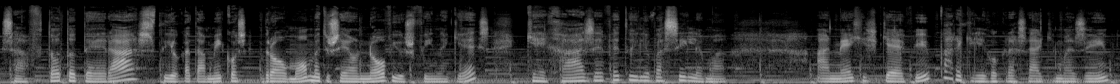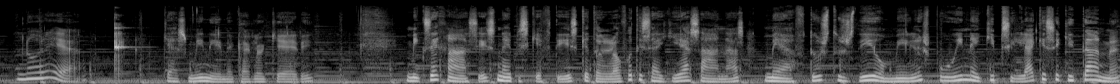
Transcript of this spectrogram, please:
σε αυτό το τεράστιο κατά μήκος δρόμο με τους αιωνόβιους φύνακες και χάζευε το ηλιοβασίλεμα. Αν έχεις κέφι πάρε και λίγο κρασάκι μαζί, είναι ωραία. Και ας μην είναι καλοκαίρι. Μην ξεχάσεις να επισκεφτείς και το λόφο της Αγίας Άννας με αυτούς τους δύο μήλους που είναι εκεί ψηλά και σε κοιτάνε.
